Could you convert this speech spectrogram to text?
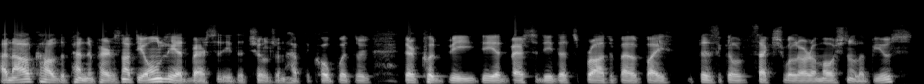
an alcohol dependent parent is not the only adversity that children have to cope with. There, there could be the adversity that's brought about by physical, sexual, or emotional abuse.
